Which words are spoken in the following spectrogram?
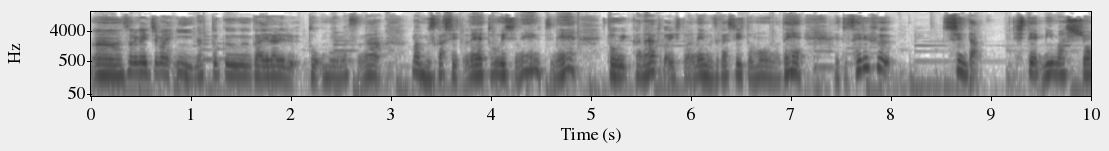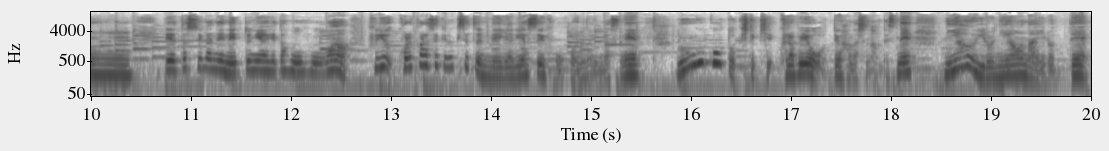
うん、それが一番いい納得が得られると思いますが、まあ難しいとね、遠いしね、うちね、遠いかなとかいう人はね、難しいと思うので、えっと、セルフ診断。してみましょう。で、私がね、ネットに上げた方法は、冬、これから先の季節にね、やりやすい方法になりますね。ロングコートを着て比べようっていう話なんですね。似合う色、似合わない色って、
